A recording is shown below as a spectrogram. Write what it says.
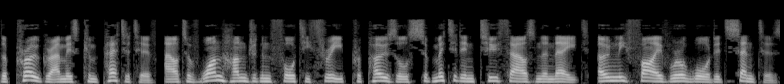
the program is competitive. Out of 143 proposals submitted in 2008, only five were awarded centers.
